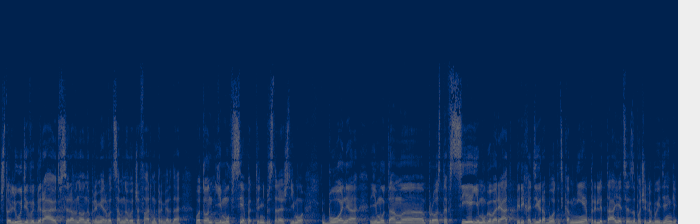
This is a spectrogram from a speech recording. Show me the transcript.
Что люди выбирают все равно, например, вот со мной, вот Джафар, например, да, вот он, ему все, ты не представляешь, ему Боня, ему там э, просто все ему говорят, переходи работать ко мне, прилетай, я тебе заплачу любые деньги,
